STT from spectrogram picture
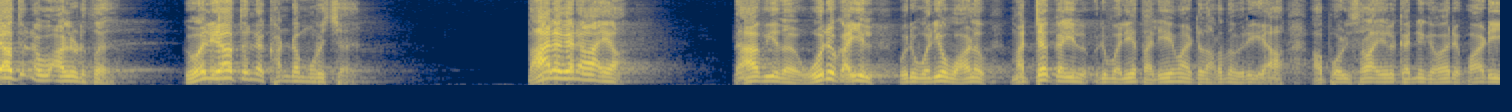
ഗോലിയാത്തിന്റെ വാളെടുത്ത് ഗോലിയാത്തിന്റെ ഖണ്ഡം മുറിച്ച് ബാലകനായ ദാവീദ് ഒരു കയ്യിൽ ഒരു വലിയ വാളും മറ്റേ കയ്യിൽ ഒരു വലിയ തലയുമായിട്ട് നടന്നു വരിക അപ്പോൾ ഇസ്രായേൽ കന്യകമാര് പാടി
